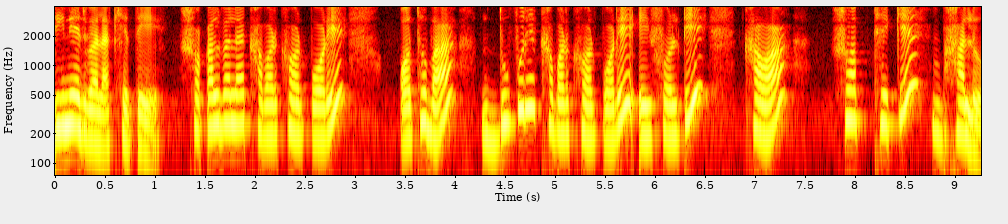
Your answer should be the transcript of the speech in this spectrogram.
দিনের বেলা খেতে। সকালবেলা খাবার খাওয়ার পরে অথবা দুপুরে খাবার খাওয়ার পরে এই ফলটি খাওয়া সব থেকে ভালো।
